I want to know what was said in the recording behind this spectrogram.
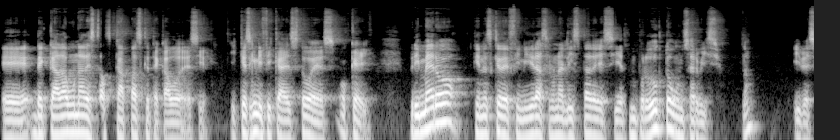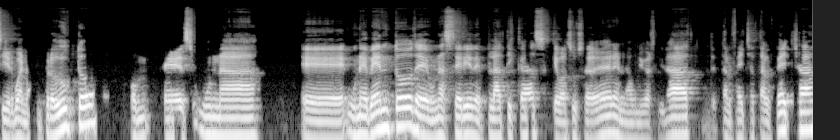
eh, de cada una de estas capas que te acabo de decir. ¿Y qué significa esto? Es, ok, primero tienes que definir, hacer una lista de si es un producto o un servicio, ¿no? Y decir, bueno, producto es una, eh, un evento de una serie de pláticas que va a suceder en la universidad de tal fecha tal fecha,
